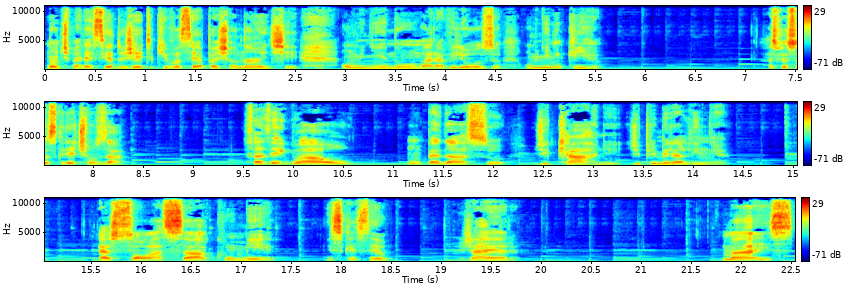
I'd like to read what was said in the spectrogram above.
Não te merecia do jeito que você é apaixonante, um menino maravilhoso, um menino incrível. As pessoas queriam te usar. Fazer igual um pedaço de carne de primeira linha. É só assar, comer, esqueceu. Já era. Mas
